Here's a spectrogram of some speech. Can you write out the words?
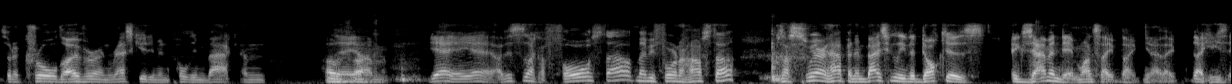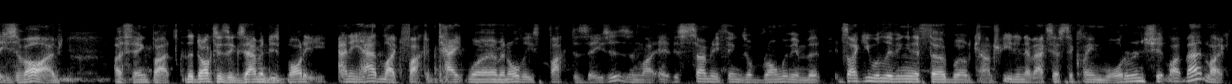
sort of crawled over and rescued him and pulled him back. And Oh, they, um, yeah, yeah, yeah. This is like a four star, maybe four and a half star, because I swear it happened. And basically, the doctors examined him once they, like, you know, they, he, he survived, I think. But the doctors examined his body, and he had like fucking tapeworm and all these fuck diseases, and like, there's so many things wrong with him that it's like you were living in a third world country. You didn't have access to clean water and shit like that. Like,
